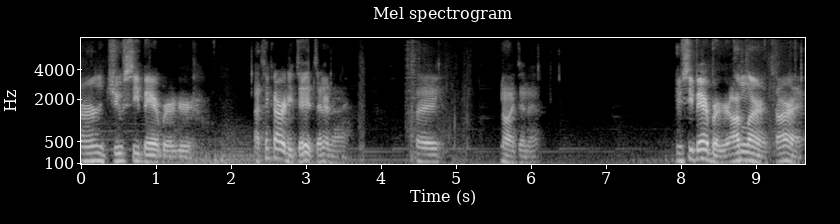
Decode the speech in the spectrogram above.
Earn Juicy Bear Burger. I think I already did, didn't I? Say. No, I didn't. Juicy Bear Burger, unlearned. Alright.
